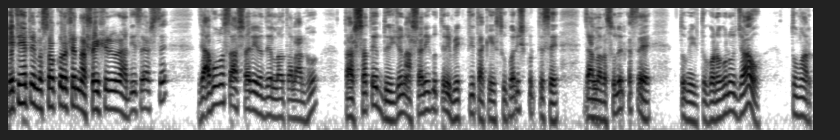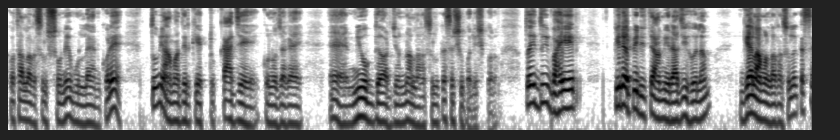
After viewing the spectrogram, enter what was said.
হেঁটে হেঁটে মেসওয়াক করেছেন নাসাই শরীফের হাদিসে আসছে যে আবু মাসা আশারি রাদিয়াল্লাহু তাআলা আনহু তার সাথে দুইজন আশারি গোত্রের ব্যক্তি তাকে সুপারিশ করতেছে যে আল্লাহ রাসূলের কাছে তুমি তো ঘন ঘন যাও তোমার কথা আল্লাহ রাসূল শুনে মূল্যায়ন করে তুমি আমাদেরকে একটু কাজে কোনো জায়গায় হ্যাঁ, নিয়োগ দেওয়ার জন্য আল্লাহ রাসূলের কাছে সুপারিশ করো। তো এই দুই ভাইয়ের পিড়াপিড়িতে আমি রাজি হইলাম গেলাম আল্লাহ রাসূলের কাছে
